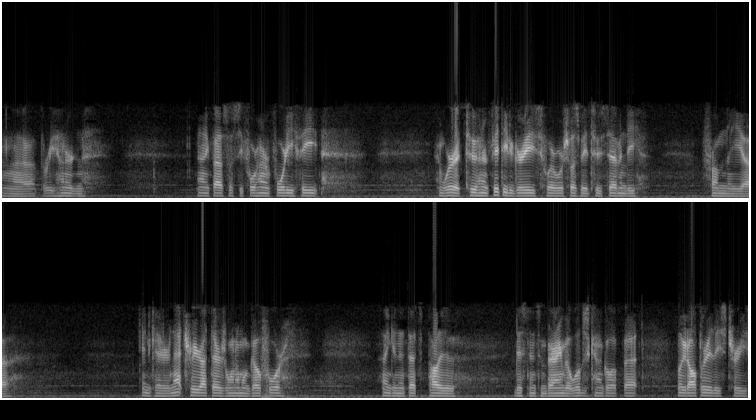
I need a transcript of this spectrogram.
Uh, 395, supposed to be 440 feet. And we're at 250 degrees where we're supposed to be at 270 from the uh, indicator. And that tree right there is one I'm going to go for. Thinking that that's probably the distance and bearing, but we'll just kind of go up that. Look at all three of these trees.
